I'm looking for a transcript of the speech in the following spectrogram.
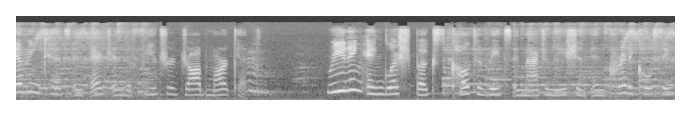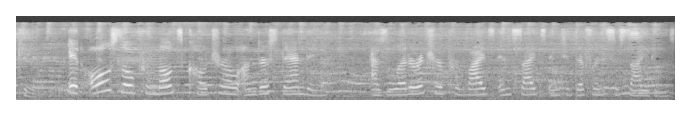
giving kids an edge in the future job market. Reading English books cultivates imagination and critical thinking. It also promotes cultural understanding, as literature provides insights into different societies.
